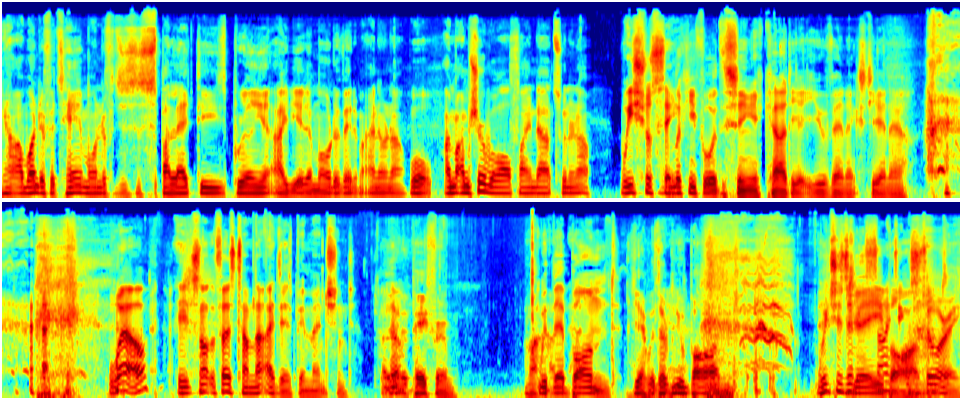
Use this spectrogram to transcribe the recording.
You know, I wonder if it's him. I wonder if it's just Spalletti's brilliant idea to motivate him. I don't know. Well, I'm, I'm sure we'll all find out soon enough. We shall see. I'm looking forward to seeing Icardi at Juve next year now. well, it's not the first time that idea has been mentioned. I'll never pay for him. with their bond. Yeah, with their new bond. which is an J exciting Bond. story.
